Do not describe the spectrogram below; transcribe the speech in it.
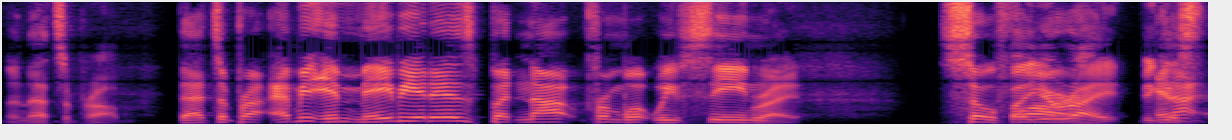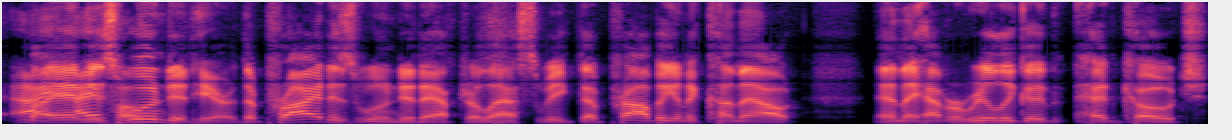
and that's a problem. That's a problem. I mean, it, maybe it is, but not from what we've seen Right. so But far. you're right because I- I- I Miami's wounded here. The pride is wounded after last week. They're probably going to come out and they have a really good head coach.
